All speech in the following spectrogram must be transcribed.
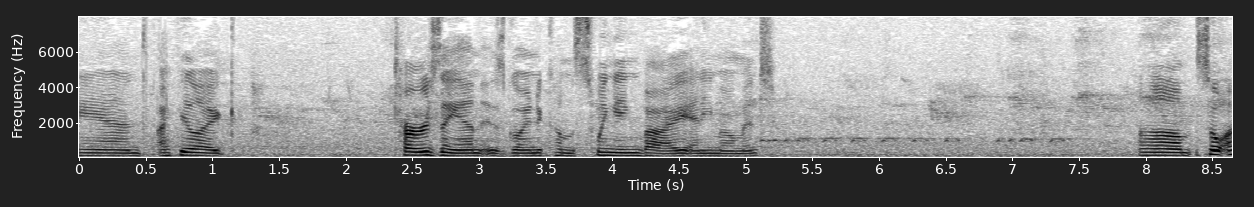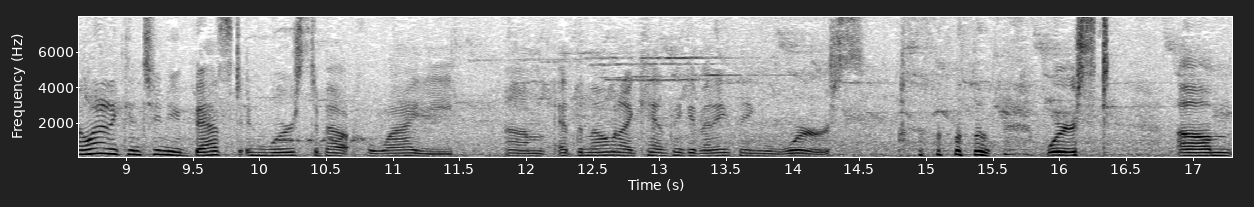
and I feel like Tarzan is going to come swinging by any moment. Um, so I wanted to continue best and worst about Hawaii. Um, at the moment I can't think of anything worse. worst. Um,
